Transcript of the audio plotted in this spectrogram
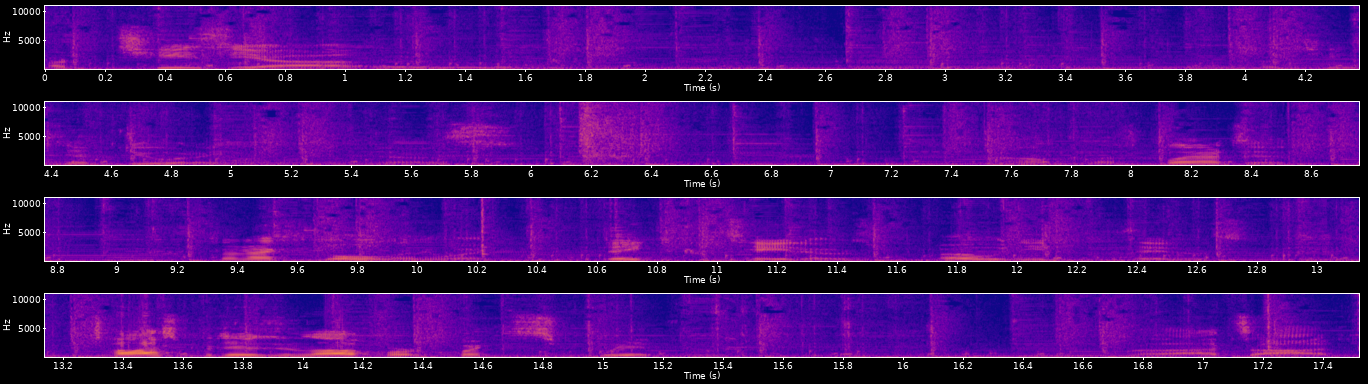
Artesia. Ooh. Artesia do what I think it does. Oh, let's plant it. What's our next goal, anyway? Baked potatoes. Oh, we need potatoes. Toss potatoes in lava for a quick swim. Well, that's odd.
